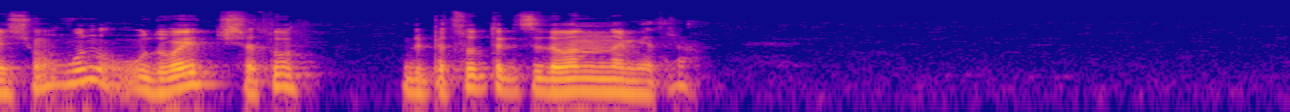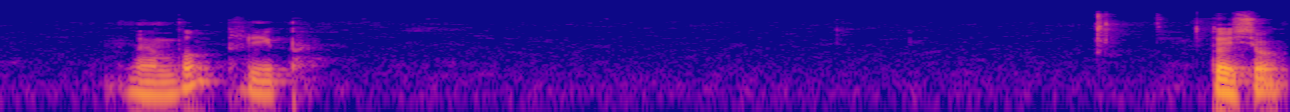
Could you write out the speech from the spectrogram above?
То есть он, он удвоит частоту до 532 нанометра. Был прилип. То есть он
